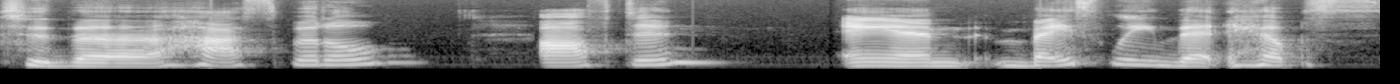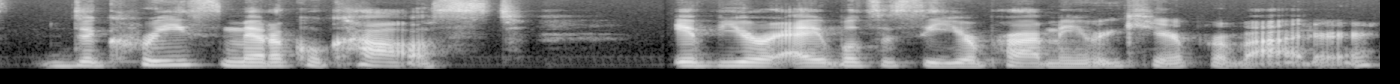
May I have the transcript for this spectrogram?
to the hospital often. And basically, that helps decrease medical cost if you're able to see your primary care provider.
